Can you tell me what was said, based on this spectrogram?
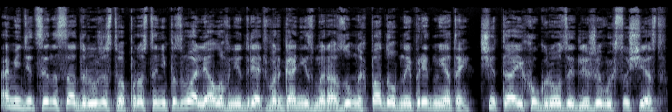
а медицина Содружества просто не позволяла внедрять в организмы разумных подобные предметы, считая их угрозой для живых существ.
